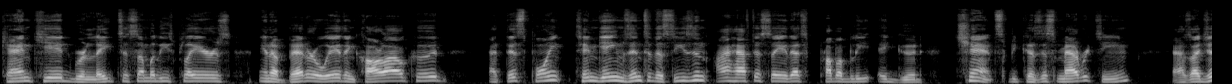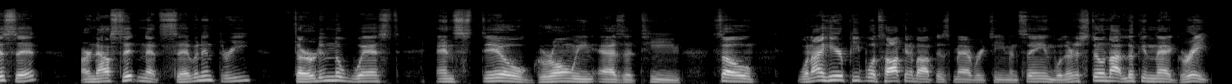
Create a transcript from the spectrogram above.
Can Kidd relate to some of these players in a better way than Carlisle could? At this point, 10 games into the season, I have to say that's probably a good chance because this Maverick team, as I just said, are now sitting at 7 and 3, third in the West and still growing as a team. So, when I hear people talking about this Maverick team and saying, well, they're still not looking that great,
